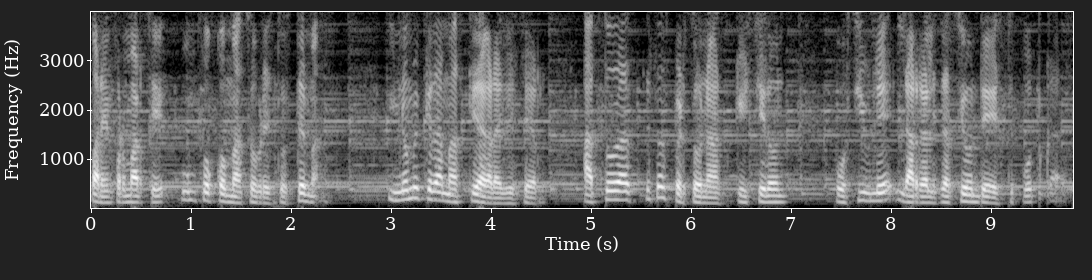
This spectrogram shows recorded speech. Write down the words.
para informarse un poco más sobre estos temas. Y no me queda más que agradecer a todas esas personas que hicieron posible la realización de este podcast.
